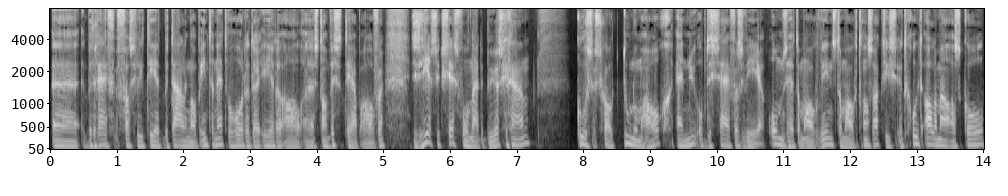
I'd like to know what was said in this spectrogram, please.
Uh, het bedrijf faciliteert betalingen op internet. We hoorden er eerder al uh, Stan Westerterp over. Zeer succesvol naar de beurs gegaan koers schoot toen omhoog en nu op de cijfers weer. Omzet omhoog, winst omhoog, transacties. Het groeit allemaal als kool.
